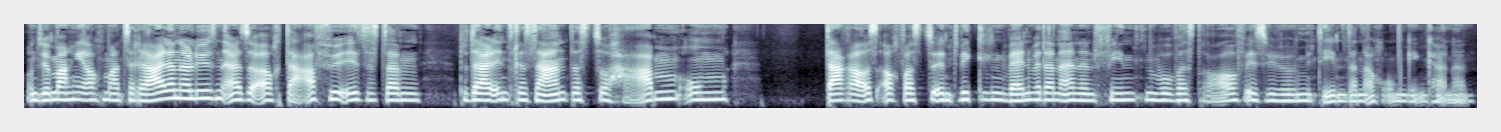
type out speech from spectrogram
Und wir machen ja auch Materialanalysen, also auch dafür ist es dann total interessant, das zu haben, um daraus auch was zu entwickeln, wenn wir dann einen finden, wo was drauf ist, wie wir mit dem dann auch umgehen können.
